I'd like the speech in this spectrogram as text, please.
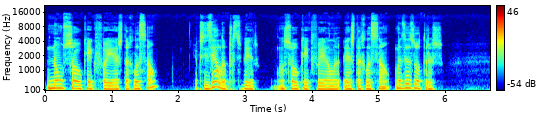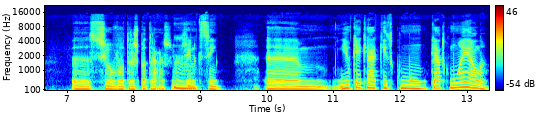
não só o que é que foi esta relação, é preciso ela perceber não só o que é que foi ela, esta relação, mas as outras. Uh, se houve outras para trás, imagino uhum. que sim. Um, e o que é que há aqui de comum? O que há de comum é ela.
